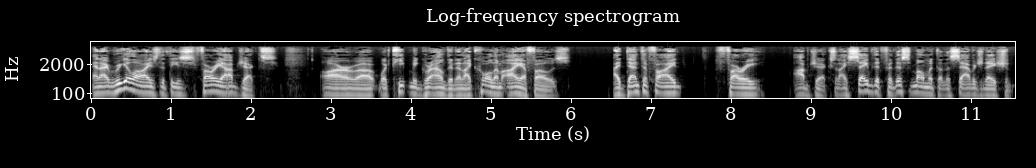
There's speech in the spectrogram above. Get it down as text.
and I realized that these furry objects are uh, what keep me grounded, and I call them IFOs, identified furry objects, and I saved it for this moment on the Savage Nation.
